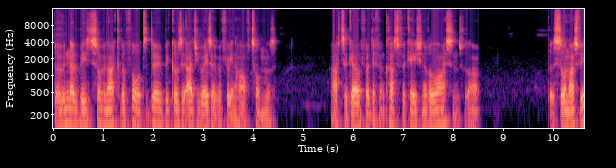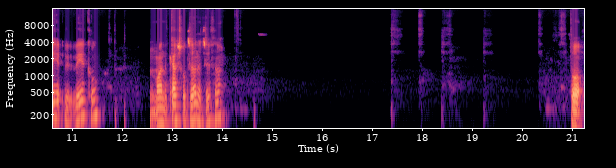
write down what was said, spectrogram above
But it would never be something I could afford to do because it actually weighs over three and a half tons. I have to go for a different classification of a license for that. But it's still a nice ve- vehicle. Don't mind the cash alternative though. But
